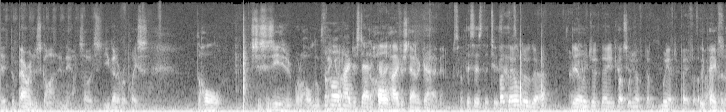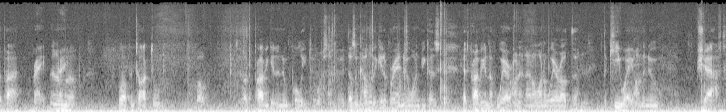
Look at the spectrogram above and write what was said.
it, the bearing is gone in there. So it's, you gotta replace the whole, it's just as easy to put a whole new The thing whole up. hydrostatic The whole drive. hydrostatic drive in. So this is the two But they'll thousand, do that. They'll- We ju, they, but we have to, we have to pay for the We parts. pay for the part. right, And I'm right. gonna go up and talk to him about, uh, probably getting a new pulley too or something. If it doesn't come with it, get a brand new one because that's probably enough wear on it and I don't wanna wear out the, the keyway on the new shaft.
